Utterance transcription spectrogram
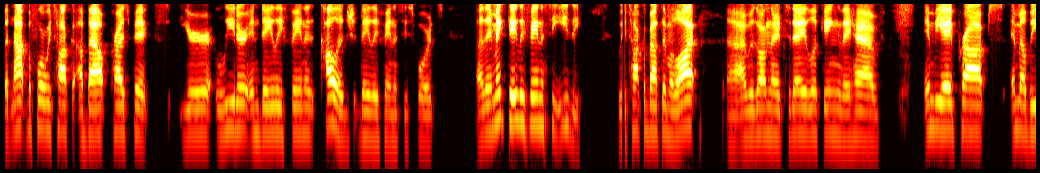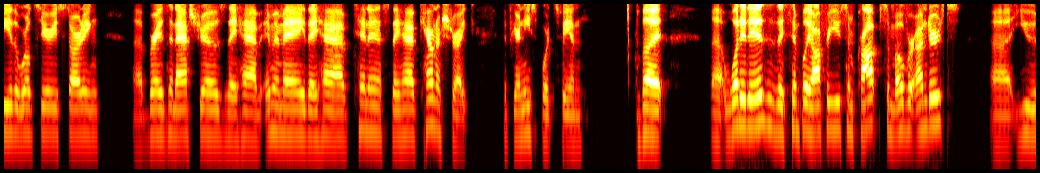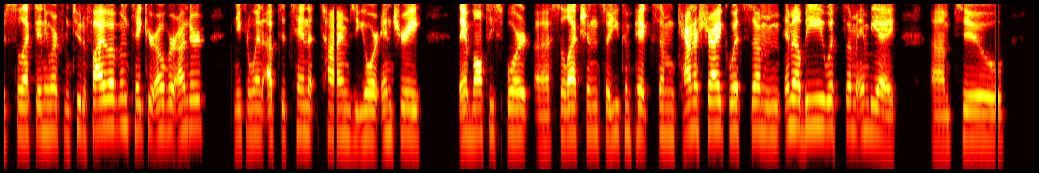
but not before we talk about prize picks, your leader in daily fan- college daily fantasy sports. Uh, they make daily fantasy easy. We talk about them a lot. Uh, I was on there today looking. They have NBA props, MLB, the World Series starting, uh, Braves and Astros. They have MMA, they have tennis, they have Counter Strike if you're an esports fan. But uh, what it is, is they simply offer you some props, some over unders uh, you select anywhere from two to five of them, take your over under, and you can win up to 10 times your entry. They have multi sport uh, selections, so you can pick some Counter Strike with some MLB, with some NBA um, to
